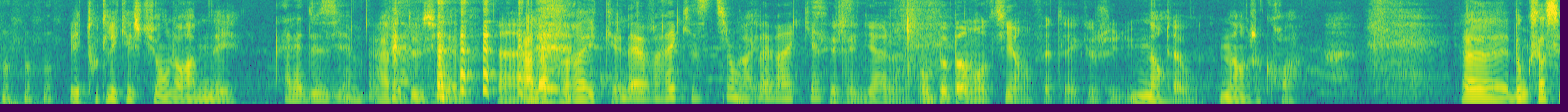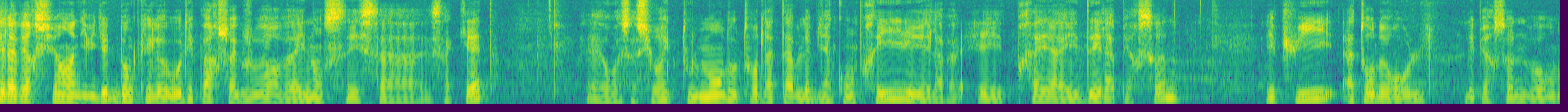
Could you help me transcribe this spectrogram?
et toutes les questions leur amener À la deuxième. à la deuxième, Ah, à la vraie quête. La vraie question, Ouais. la vraie quête. C'est génial. On ne peut pas mentir en fait avec le jeu du Non. Tao. Non, je crois. Euh, donc ça, c'est la version individuelle. Donc au départ, chaque joueur va énoncer sa, sa quête. Euh, on va s'assurer que tout le monde autour de la table a bien compris et la- est prêt à aider la personne. Et puis, à tour de rôle, les personnes vont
